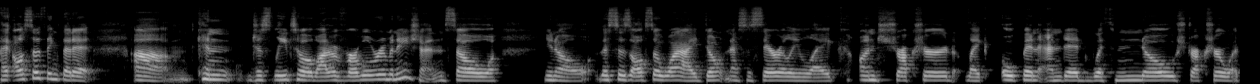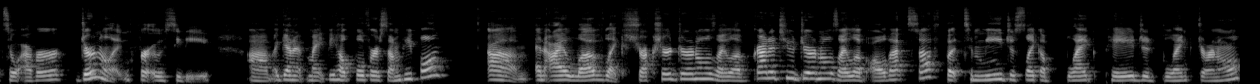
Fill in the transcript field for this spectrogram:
I also think that it um, can just lead to a lot of verbal rumination. So you know this is also why i don't necessarily like unstructured like open ended with no structure whatsoever journaling for ocd um, again it might be helpful for some people um, and I love like structured journals. I love gratitude journals. I love all that stuff. But to me, just like a blank page, a blank journal,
